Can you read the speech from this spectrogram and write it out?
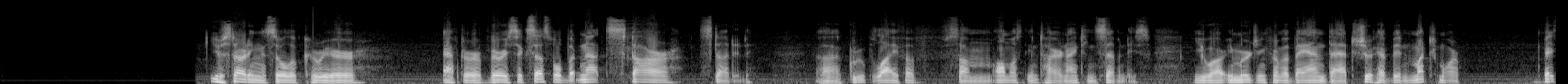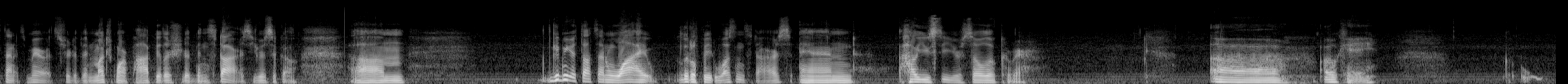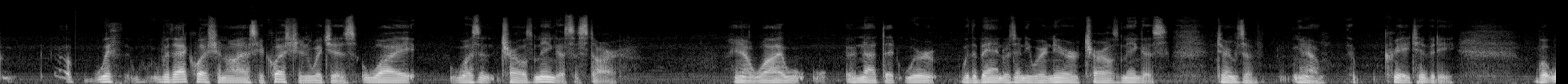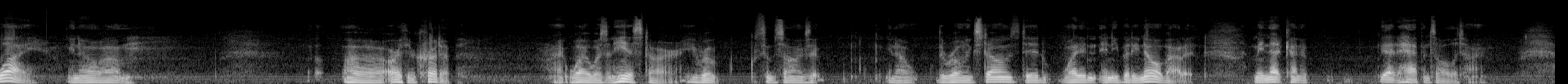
You're starting a solo career after a very successful but not star-studded uh, group life of some almost the entire 1970s. You are emerging from a band that should have been much more, based on its merits, should have been much more popular, should have been stars years ago. Um, give me your thoughts on why Little Feat wasn't stars and how you see your solo career. Uh, okay. With with that question, I'll ask you a question, which is why wasn't Charles Mingus a star? You know, why? Not that we're with the band was anywhere near Charles Mingus in terms of you know creativity, but why? You know, um, uh, Arthur Crudup. Right? Why wasn't he a star? He wrote some songs that you know the Rolling Stones did. Why didn't anybody know about it? I mean, that kind of that happens all the time.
